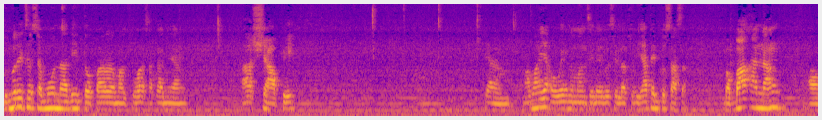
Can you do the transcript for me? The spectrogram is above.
dumiretso siya muna dito para magkuha sa kanyang ah, Shopee. Yan, mamaya uwi naman si Lelo sila. So, ihatid ko sa, sa babaan ng oh,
